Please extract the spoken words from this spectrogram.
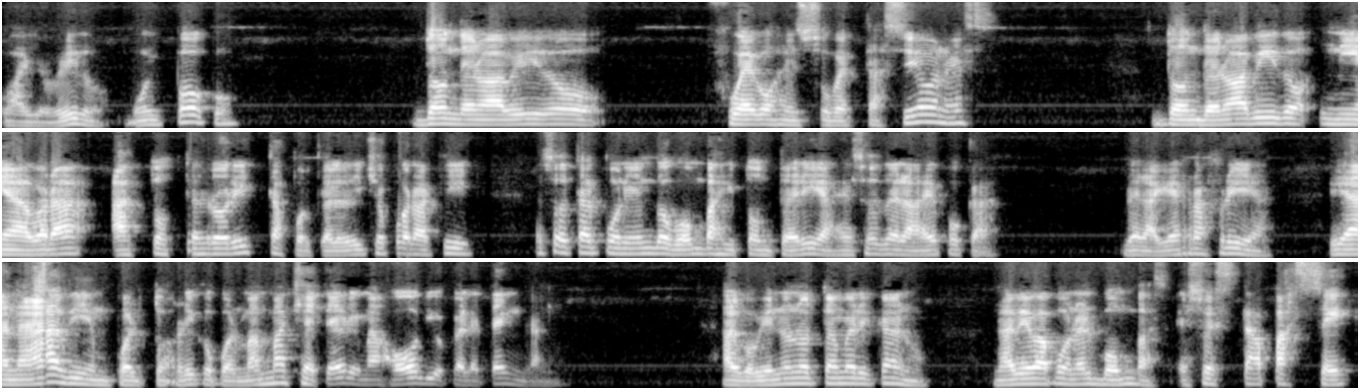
o ha llovido muy poco, donde no ha habido fuegos en subestaciones, donde no ha habido ni habrá actos terroristas, porque lo he dicho por aquí, eso de estar poniendo bombas y tonterías, eso es de la época de la Guerra Fría. Y a nadie en Puerto Rico, por más machetero y más odio que le tengan al gobierno norteamericano, nadie va a poner bombas. Eso está pasé,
